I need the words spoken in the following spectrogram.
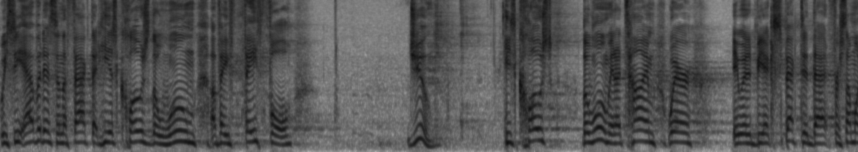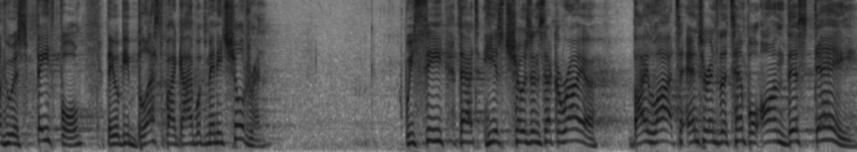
We see evidence in the fact that he has closed the womb of a faithful Jew. He's closed the womb in a time where it would be expected that for someone who is faithful, they would be blessed by God with many children. We see that he has chosen Zechariah by lot to enter into the temple on this day.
